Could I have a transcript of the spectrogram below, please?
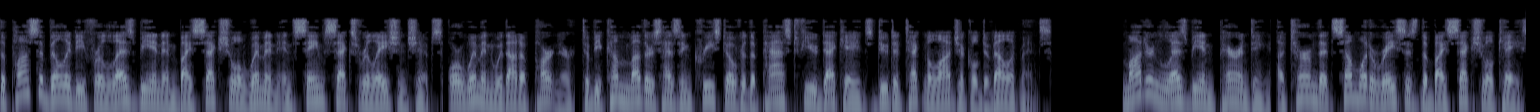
The possibility for lesbian and bisexual women in same-sex relationships or women without a partner to become mothers has increased over the past few decades due to technological developments. Modern lesbian parenting a term that somewhat erases the bisexual case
